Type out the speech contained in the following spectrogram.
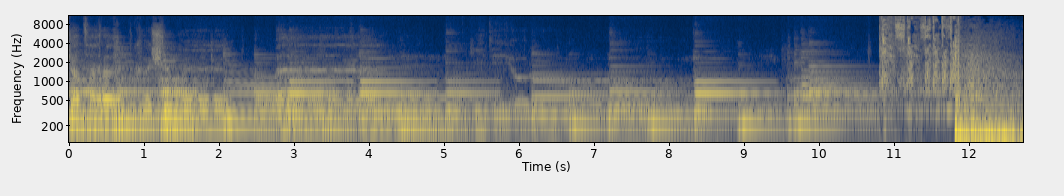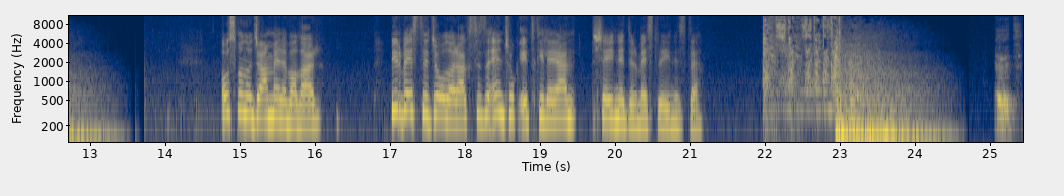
Çatarak kaşımı ben gidiyorum Osman Hocam merhabalar. Bir besteci olarak sizi en çok etkileyen şey nedir mesleğinizde? Evet.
